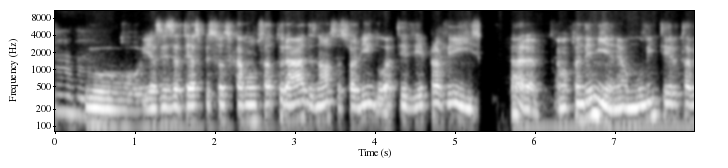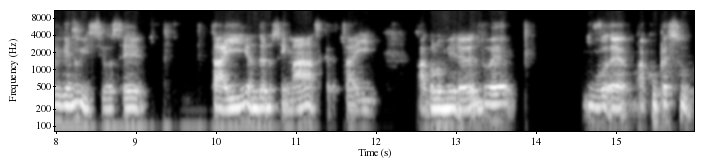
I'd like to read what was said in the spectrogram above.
Uhum. O, e às vezes até as pessoas ficavam saturadas, nossa, só ligo a TV para ver isso. Cara, é uma pandemia, né? O mundo inteiro está vivendo isso. Se você tá aí andando sem máscara, tá aí aglomerando, é, é a culpa é sua,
